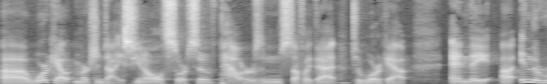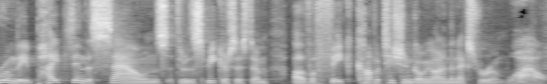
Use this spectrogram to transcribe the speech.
uh, workout merchandise, you know, all sorts of powders and stuff like that to work out. And they, uh, in the room, they had piped in the sounds through the speaker system of a fake competition going on in the next room. Wow.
